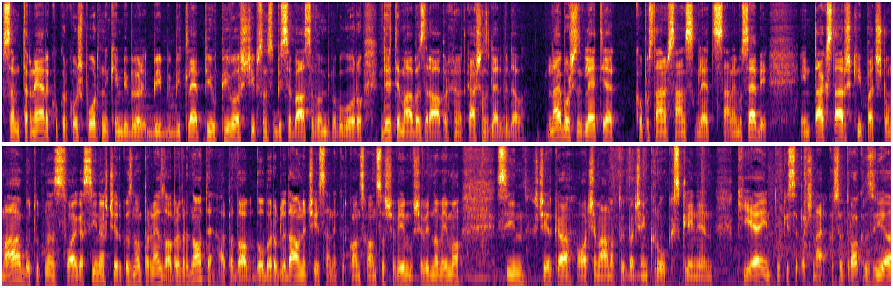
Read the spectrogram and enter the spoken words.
sem trener, kot koli športnik in bi, bi, bi, bi tle pil pivo s čipsom, bi se basal, vam bi pa govoril, da je te malo zdravo prehraniti, kakšen zgled bi dal. Najboljši zgled je, ko postaneš sam zgled samemu sebi. In tak starš, ki pač to ima, bo tudi na svojega sina, ščirko znal prenesti dobre vrednote ali pa do, dobro ogledal nečesa, ne? ker konec koncev še, še vedno vemo, sin, ščirka, oče, mama, to je pač en krok sklenjen, ki je in tukaj se pač, naj, ko se otrok razvija,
